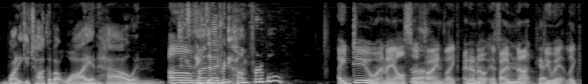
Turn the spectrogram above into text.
why don't you talk about why and how and Do Um, you it's find a that pretty comfortable? I do, and I also Huh. find like I don't know if I'm not Okay. doing like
